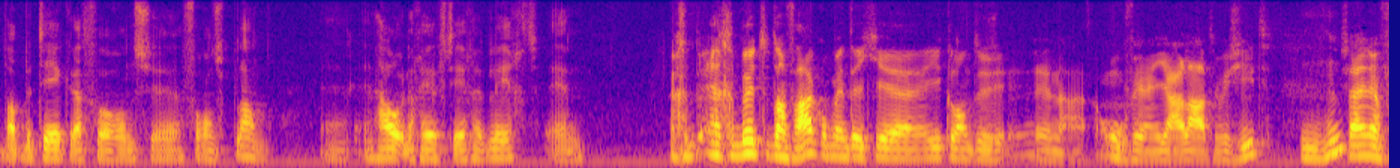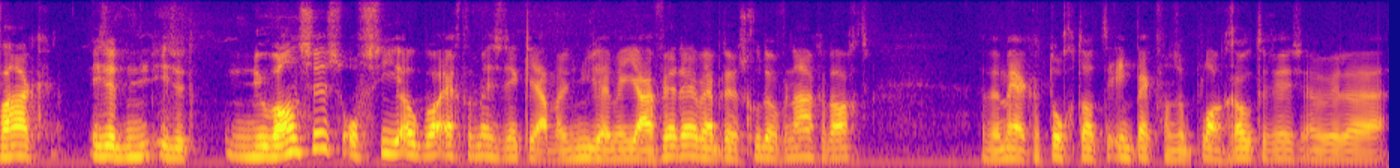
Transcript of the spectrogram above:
wat betekent dat voor ons, voor ons plan? En hou het nog even tegen het licht. En, en gebeurt het dan vaak op het moment dat je je klant dus nou, ongeveer een jaar later weer ziet? Mm Zijn er vaak is het, is het nuances of zie je ook wel echt dat mensen denken, ja, maar nu zijn we een jaar verder, we hebben er eens goed over nagedacht. En we merken toch dat de impact van zo'n plan groter is en we willen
